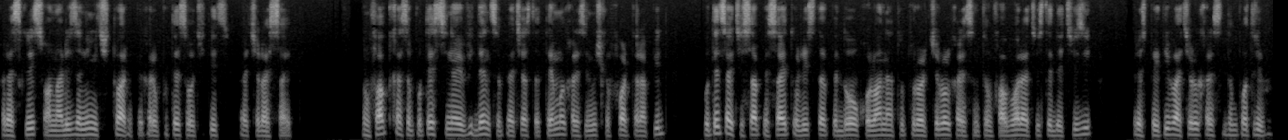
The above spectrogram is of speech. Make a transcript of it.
care a scris o analiză nimicitoare pe care o puteți să o citiți pe același site. În fapt, ca să puteți ține o evidență pe această temă, care se mișcă foarte rapid, puteți accesa pe site o listă pe două coloane a tuturor celor care sunt în favoarea acestei decizii, respectiv a celor care sunt împotrivă.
